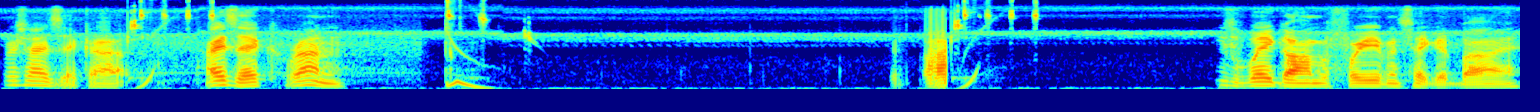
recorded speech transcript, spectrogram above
Where's Isaac at? Isaac, run. Goodbye. He's way gone before you even say goodbye.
